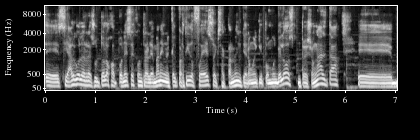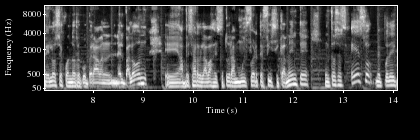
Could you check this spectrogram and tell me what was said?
eh, si algo le resultó a los japoneses contra Alemania en aquel partido fue eso exactamente, era un equipo muy veloz, presión alta, eh, veloces cuando recuperaban el balón, eh, a pesar de la baja estatura, muy fuerte físicamente. Entonces, eso me, puede,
